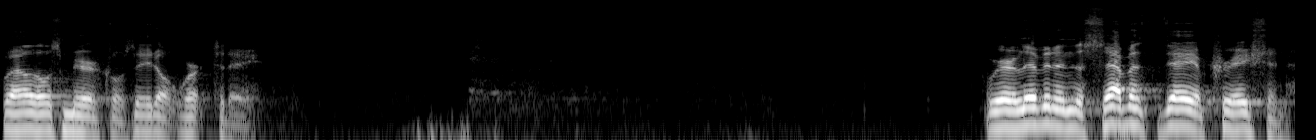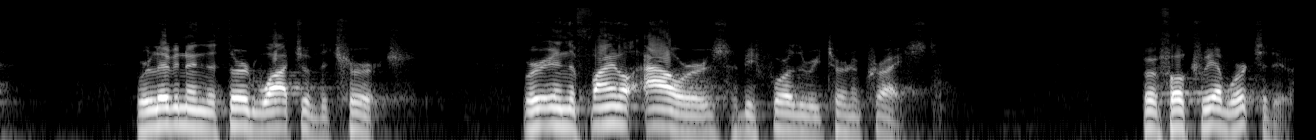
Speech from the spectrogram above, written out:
Well, those miracles, they don't work today. We're living in the seventh day of creation. We're living in the third watch of the church. We're in the final hours before the return of Christ. But, folks, we have work to do.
